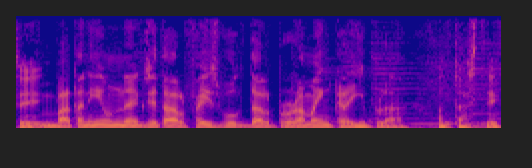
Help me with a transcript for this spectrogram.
Sí. va tenir un èxit al Facebook del programa increïble. Fantàstic.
